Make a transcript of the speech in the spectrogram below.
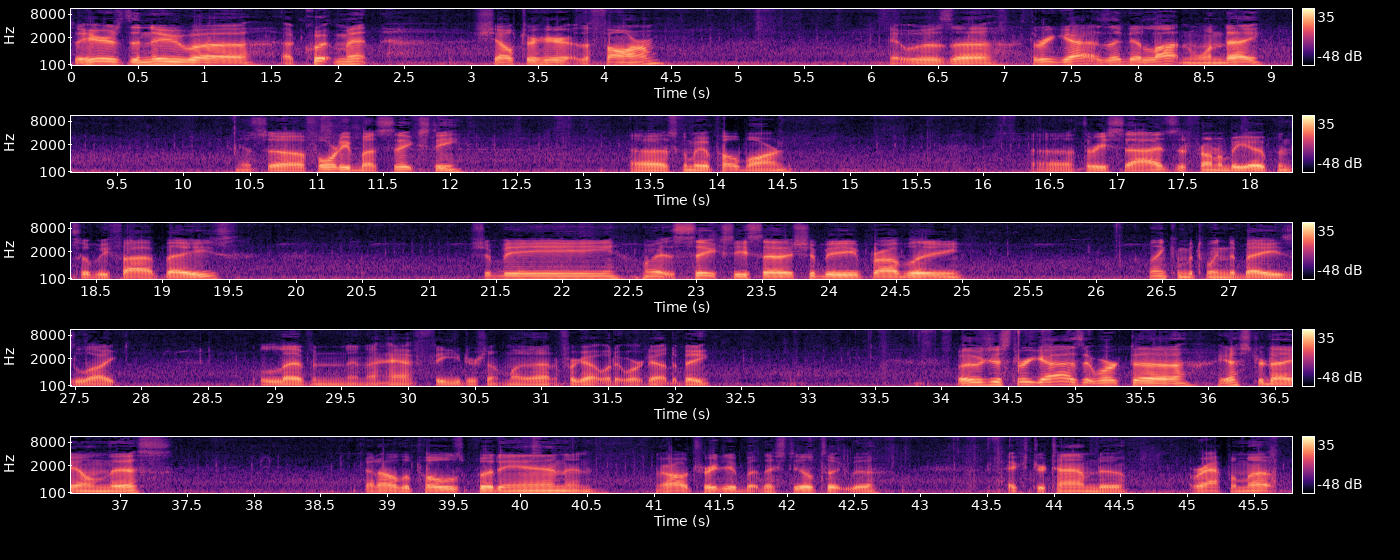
So here's the new uh, equipment shelter here at the farm. It was uh, three guys, they did a lot in one day. It's a 40 by 60. Uh, it's gonna be a pole barn. Uh, three sides, the front will be open, so it'll be five bays. Should be, well, it's 60, so it should be probably, I think in between the bays, like 11 and a half feet or something like that. I forgot what it worked out to be. But it was just three guys that worked uh, yesterday on this. Got all the poles put in and they're all treated, but they still took the extra time to wrap them up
